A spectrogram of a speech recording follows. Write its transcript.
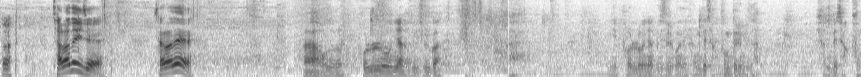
잘하네, 이제. 잘하네. 아, 오늘은 볼로냐 미술관. 아, 이 볼로냐 미술관의 현대 작품들입니다. 현대 작품.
